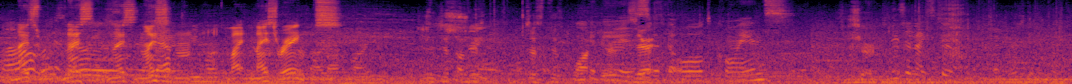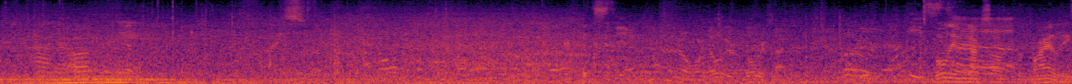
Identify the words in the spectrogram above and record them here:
Nice, nice, nice, nice, nice rings. Just just this block Look at here. these with the old coins. Sure. These are nice too. Oh, they're all pretty. If only we got some for Riley.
